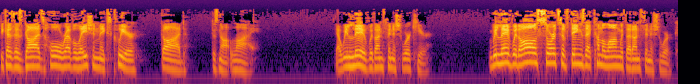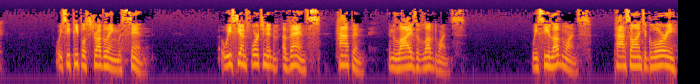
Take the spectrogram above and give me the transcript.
because as God's whole revelation makes clear, God does not lie. Yeah, we live with unfinished work here. We live with all sorts of things that come along with that unfinished work. We see people struggling with sin. We see unfortunate events happen in the lives of loved ones. We see loved ones pass on to glory,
